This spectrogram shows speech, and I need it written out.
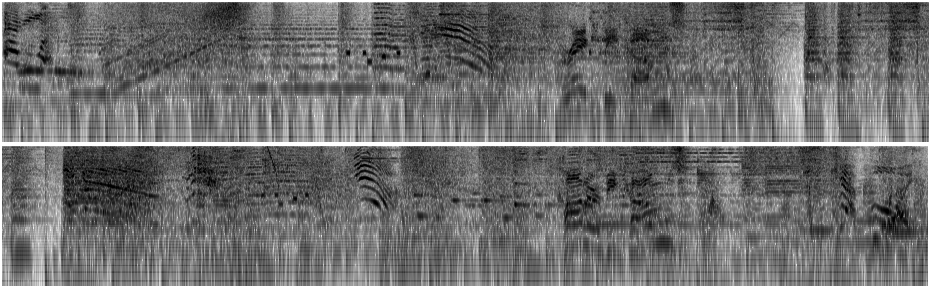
Owlette! Greg becomes Catboy!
